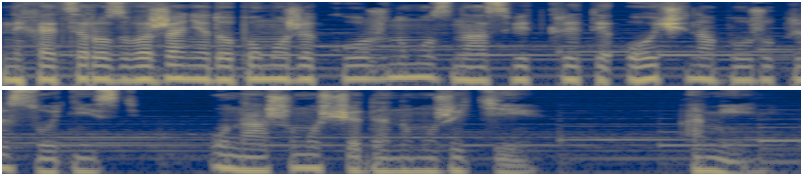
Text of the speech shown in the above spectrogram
Нехай це розважання допоможе кожному з нас відкрити очі на Божу присутність у нашому щоденному житті. Амінь.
